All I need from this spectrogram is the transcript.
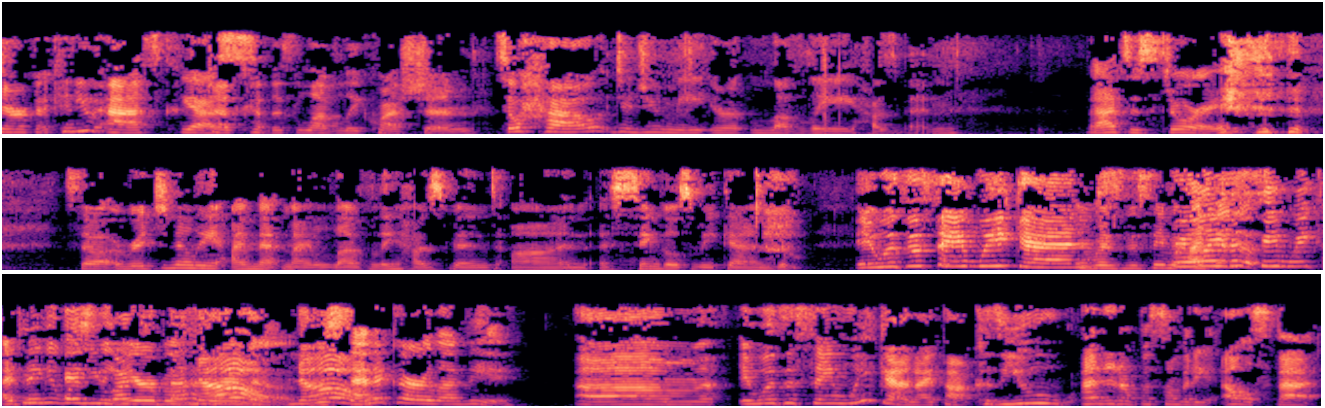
Derica, can you ask Yes. Jessica this lovely question? So how did you meet your lovely husband? that's a story So originally, I met my lovely husband on a singles weekend. It was the same weekend. It was the same. Really? I think The it, same weekend I think it was the year before. that? No, no. Was Seneca or La Vie? Um, it was the same weekend. I thought because you ended up with somebody else that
